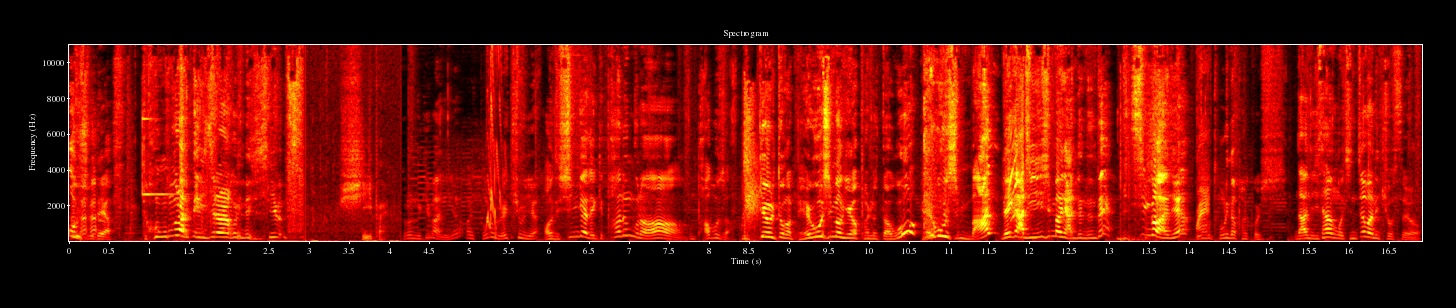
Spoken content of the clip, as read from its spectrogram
어이씨 내야. 정물학 때 이지랄하고 있네 씨 씨발. 그런 느낌 아니냐? 아니 돌을 왜 키우냐? 아 근데 신기하다 이렇게 파는구나 그럼 봐보자 6개월 동안 150만 개가 팔렸다고? 150만? 내가 아직 20만이 안 됐는데? 미친 거 아니야? 어, 돌이나 팔걸 씨. 난 이상한 거 진짜 많이 키웠어요 뭐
